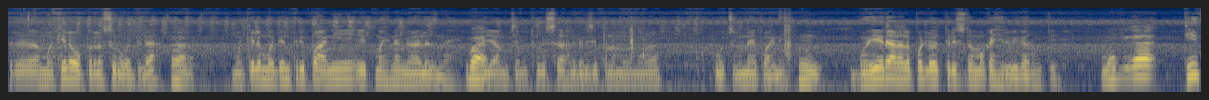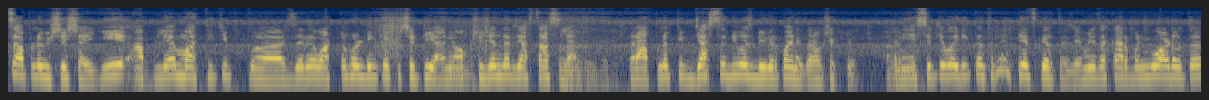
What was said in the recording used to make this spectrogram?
तर मकेला वापरला सुरुवातीला. हा. मकेला मध्यंतरी पाणी एक महिना मिळालंच नाही. बर. म्हणजे आमच्या थोडंसं हलगर्जीपणामुळे पोचलं नाही पाणी. हम्म. बही रानाला पडलं तरी सुद्धा मका हिरवीगार होती. मग अं, तीच आपलं विशेष आहे की आपल्या मातीची अं, जर वॉटर होल्डिंग कॅपॅसिटी आणि ऑक्सिजन जर जास्त असला बरोबर. तर आपलं पीक जास्त दिवस बिगर पाण्यात राहू शकतं. आणि एस टी वैदिक तंत्रज्ञान तेच करतं. जमिनीचा कार्बन बी वाढवतं.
